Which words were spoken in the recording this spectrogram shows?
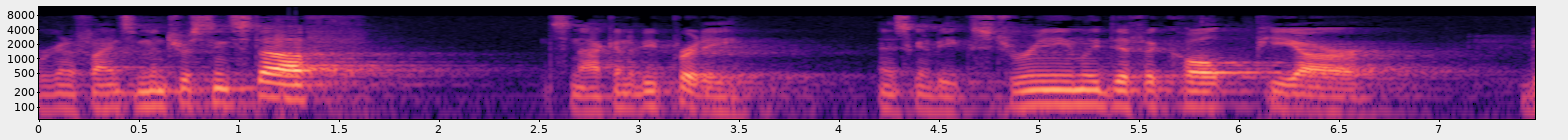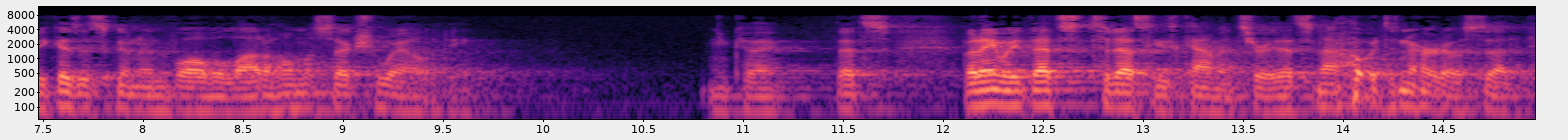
We're going to find some interesting stuff. It's not going to be pretty, and it's going to be extremely difficult PR because it's going to involve a lot of homosexuality. Okay, that's, but anyway, that's Tedeschi's commentary. That's not what DiNardo said.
